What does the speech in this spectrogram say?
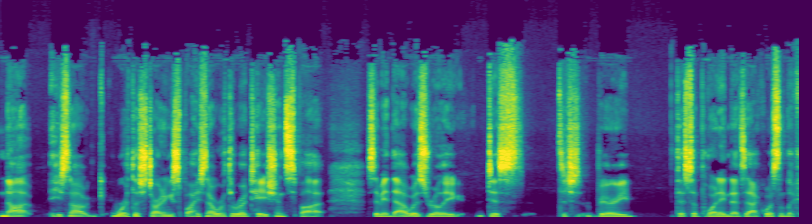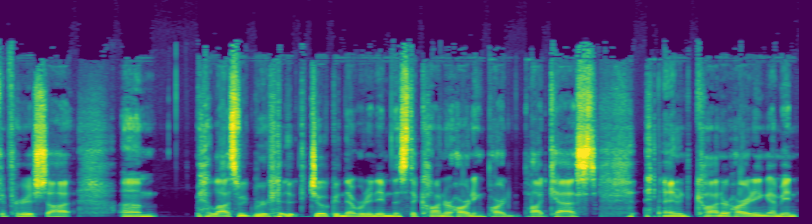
not he's not worth a starting spot. He's not worth a rotation spot. So I mean, that was really just just very disappointing that Zach wasn't looking for his shot. Um, last week we were joking that we're going to name this the Connor Harding part, podcast. And Connor Harding, I mean,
